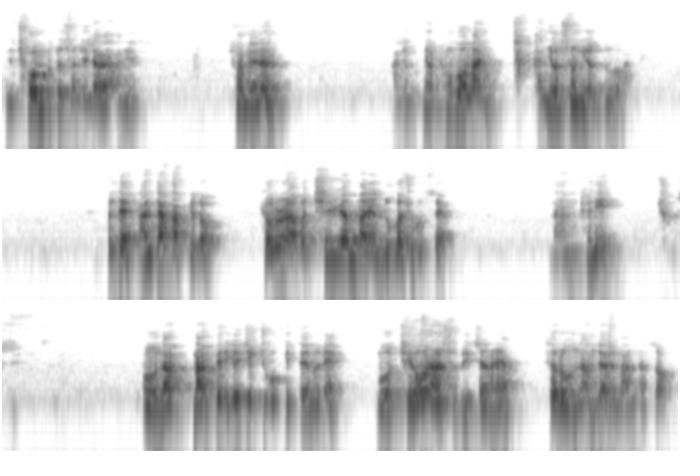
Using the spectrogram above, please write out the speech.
근데 처음부터 선지자가 아니었어요. 처음에는 아주 그냥 평범한 착한 여성이었던 것 같아요. 근데 안타깝게도 결혼하고 7년 만에 누가 죽었어요? 남편이 죽었어요. 어, 남, 남편이 일찍 죽었기 때문에 뭐 재혼할 수도 있잖아요. 새로운 남자를 만나서.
